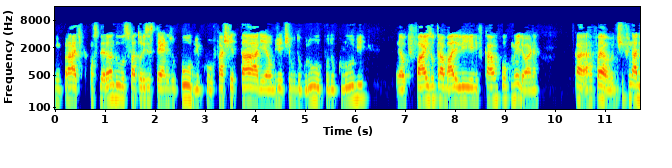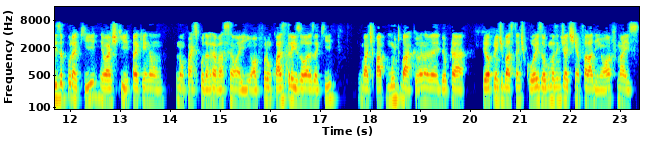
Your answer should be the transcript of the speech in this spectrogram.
em prática, considerando os fatores externos, o público, faixa etária, objetivo do grupo, do clube, é o que faz o trabalho ele, ele ficar um pouco melhor, né? Cara, Rafael, a gente finaliza por aqui. Eu acho que para quem não, não participou da gravação aí, ó, foram quase três horas aqui. Um bate-papo muito bacana, véio. deu para eu aprendi bastante coisa. Algumas a gente já tinha falado em off, mas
